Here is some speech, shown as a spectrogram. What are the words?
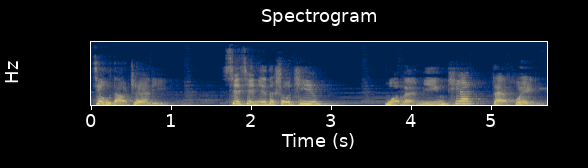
就到这里，谢谢您的收听，我们明天再会。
